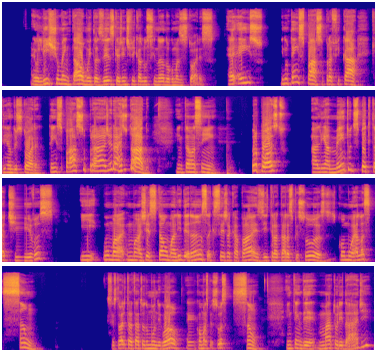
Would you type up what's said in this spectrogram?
é lixo mental, muitas vezes, que a gente fica alucinando algumas histórias. É, é isso. E não tem espaço para ficar criando história, tem espaço para gerar resultado. Então, assim, propósito, alinhamento de expectativas e uma, uma gestão, uma liderança que seja capaz de tratar as pessoas como elas são. Essa história de tratar todo mundo igual é como as pessoas são. Entender maturidade,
